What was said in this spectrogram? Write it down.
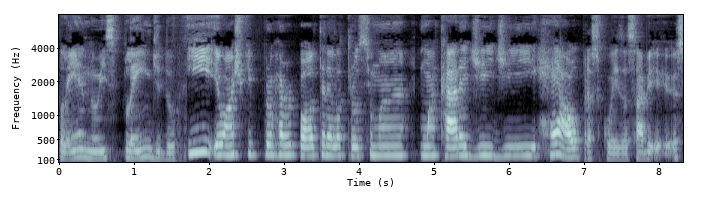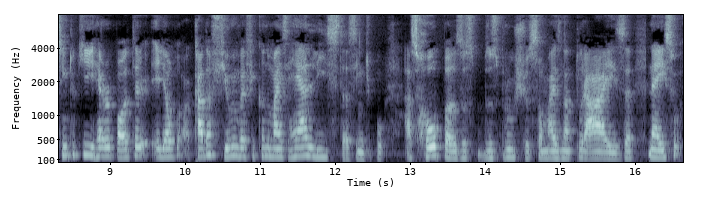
pleno, esplêndido. E eu acho que pro Harry Potter ela trouxe uma, uma cara de, de real para as coisas, sabe? Eu, eu, sinto que Harry Potter, ele, cada filme vai ficando mais realista, assim, tipo, as roupas dos, dos bruxos são mais naturais, né? Isso,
